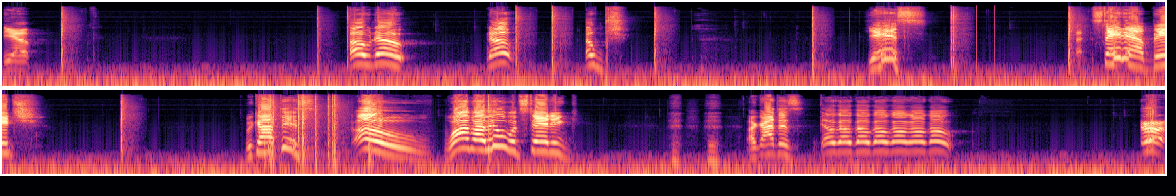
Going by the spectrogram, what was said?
Yep. Oh, no! No! Oh. Yes! Uh, stay down, bitch! We got this! Oh! Why am I the only one standing? I got this! Go, go, go, go, go, go, go! Uh.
